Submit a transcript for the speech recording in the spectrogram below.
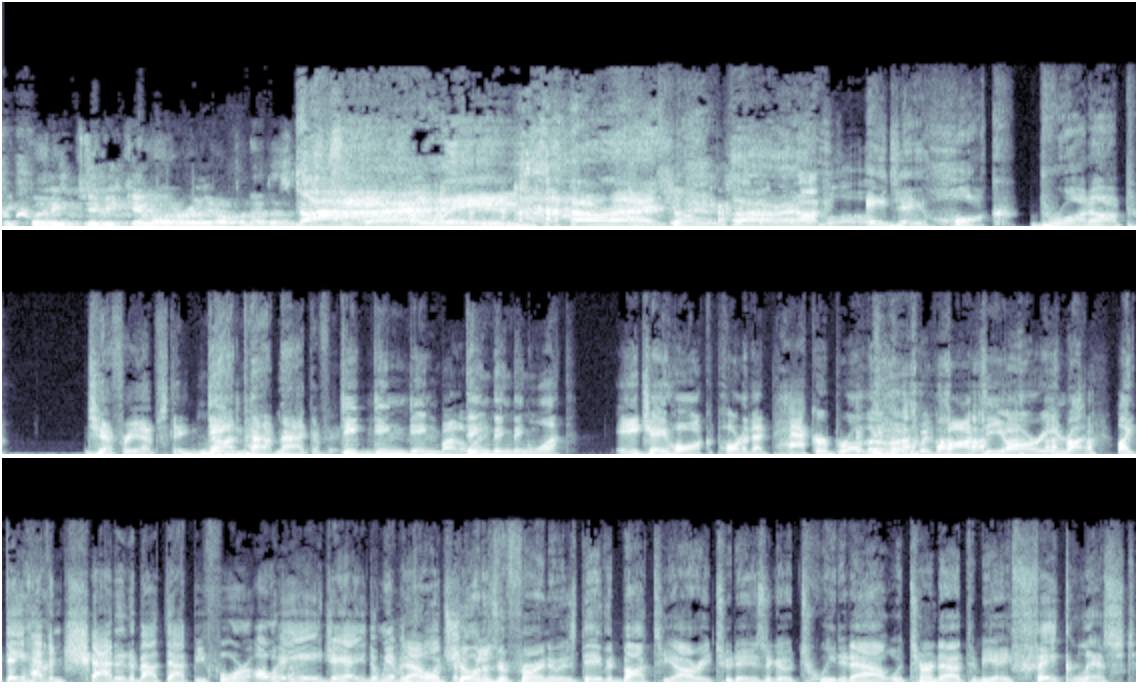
including Jimmy Kimmel, are really hoping that doesn't. Ah, all right. So, All right. I'm- AJ Hawk brought up Jeffrey Epstein, not Pat McAfee. Ding, ding, ding, by the way. ding, ding, ding, what? AJ Hawk, part of that Packer brotherhood with Bakhtiari and Rod. Like they haven't chatted about that before. Oh, hey AJ, how you doing? We haven't Now, what Sean is referring to is David Bakhtiari two days ago tweeted out what turned out to be a fake list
